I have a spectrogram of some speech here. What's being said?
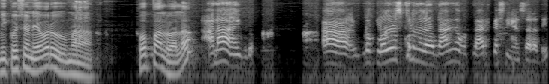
మీ క్వశ్చన్ ఎవరు మన పోపాల్ వాళ్ళ? అన్నా ఇప్పుడు ఆ, ఇప్పుడు క్లోజర్ స్కూల్ ఉంది కదా దాని మీద ఒక క్లారిఫికేషన్ ఇవ్వండి సార్ అది.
